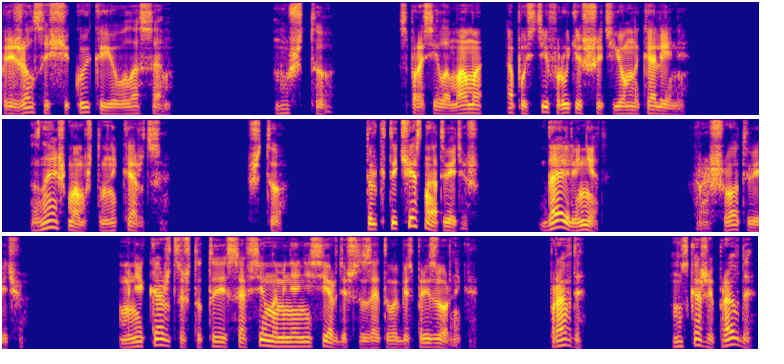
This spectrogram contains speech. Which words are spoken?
прижался щекой к ее волосам. «Ну что?» — спросила мама, опустив руки с шитьем на колени. «Знаешь, мам, что мне кажется?» «Что?» «Только ты честно ответишь? Да или нет?» «Хорошо, отвечу. Мне кажется, что ты совсем на меня не сердишься за этого беспризорника. Правда? Ну скажи, правда?»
